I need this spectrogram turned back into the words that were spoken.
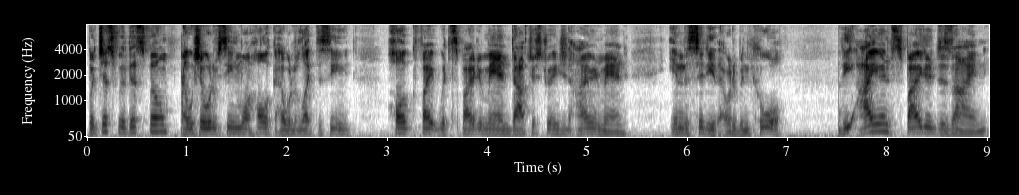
But just for this film, I wish I would have seen more Hulk. I would have liked to see Hulk fight with Spider Man, Doctor Strange, and Iron Man in the city. That would have been cool. The Iron Spider design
